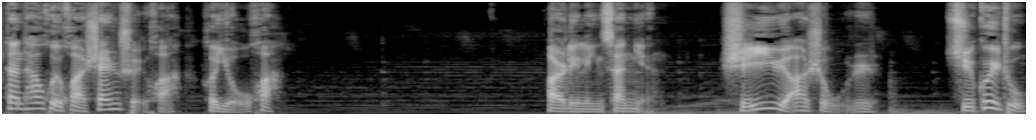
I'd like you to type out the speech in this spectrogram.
但他会画山水画和油画。二零零三年十一月二十五日，许贵柱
